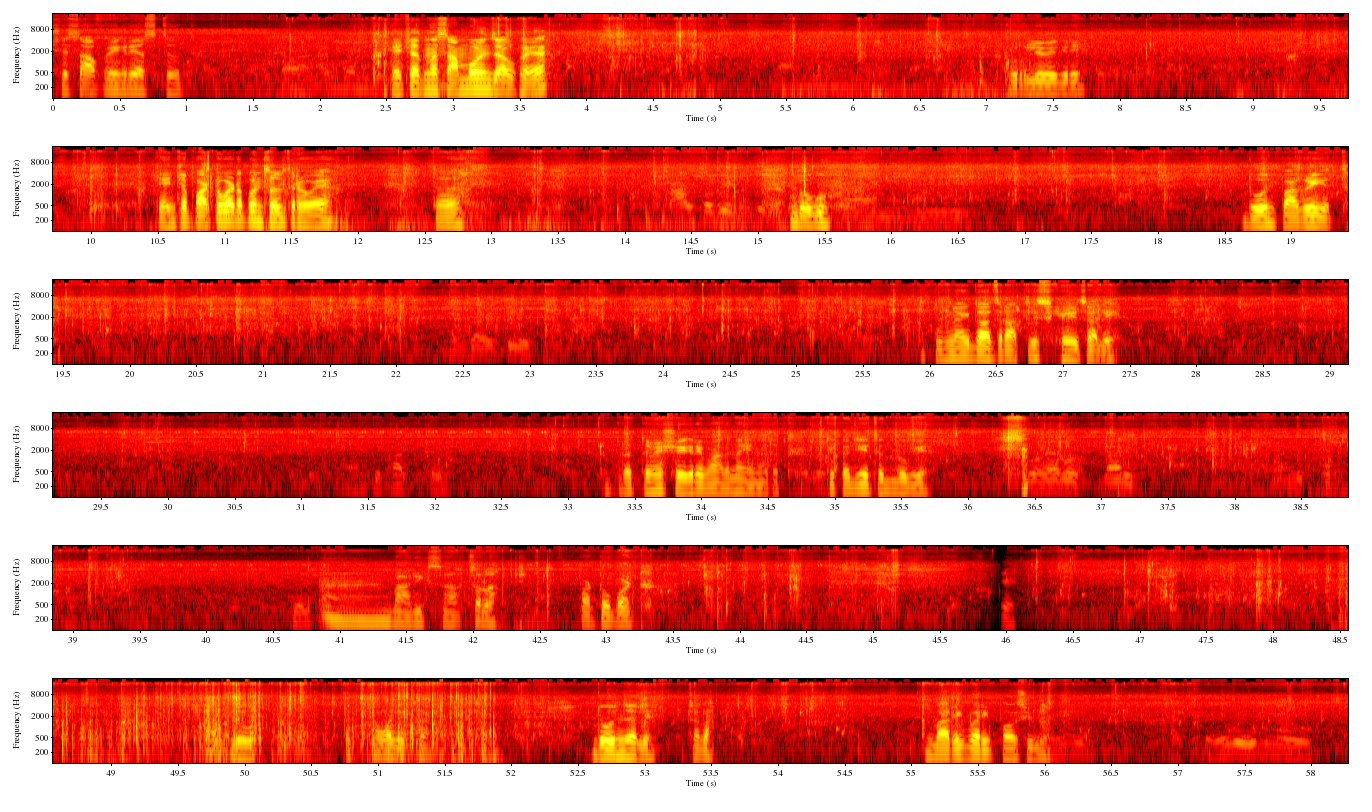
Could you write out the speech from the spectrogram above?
असे साप वगैरे असतात. याच्यातनं सांभाळून जाऊ खया कुर्ली वगैरे. त्यांच्या पाठोपाठ आपण चलत राहूया. तर बघू. दोन पागळी आहेत. पुन्हा एकदा आज रात्रीच खेळ चाले प्रथमेश वगैरे मागणं येणार ते कधी येतात बघूया. बारीकसा चला. पाठोपाठ. आवाज येत आहे. दोन झाले. चला. बारीक बारीक पाऊस येलो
